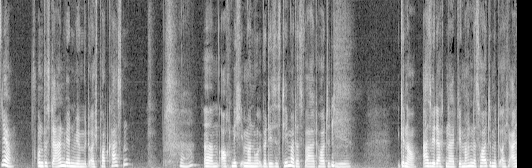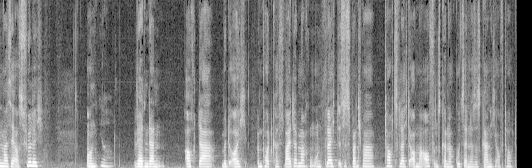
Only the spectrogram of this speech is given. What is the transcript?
Ja. Und bis dahin werden wir mit euch podcasten. Ähm, auch nicht immer nur über dieses Thema. Das war halt heute die. genau. Also wir dachten halt, wir machen das heute mit euch einmal sehr ausführlich und ja. werden dann auch da mit euch im Podcast weitermachen. Und vielleicht ist es manchmal, taucht es vielleicht auch mal auf und es kann auch gut sein, dass es gar nicht auftaucht,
